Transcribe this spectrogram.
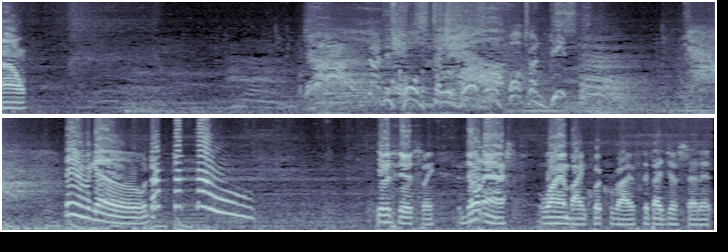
Ow. That is called the reversal of fortune, beast! There we go. Da, da. Yeah, but seriously, don't ask why I'm buying Quick Revive because I just said it.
